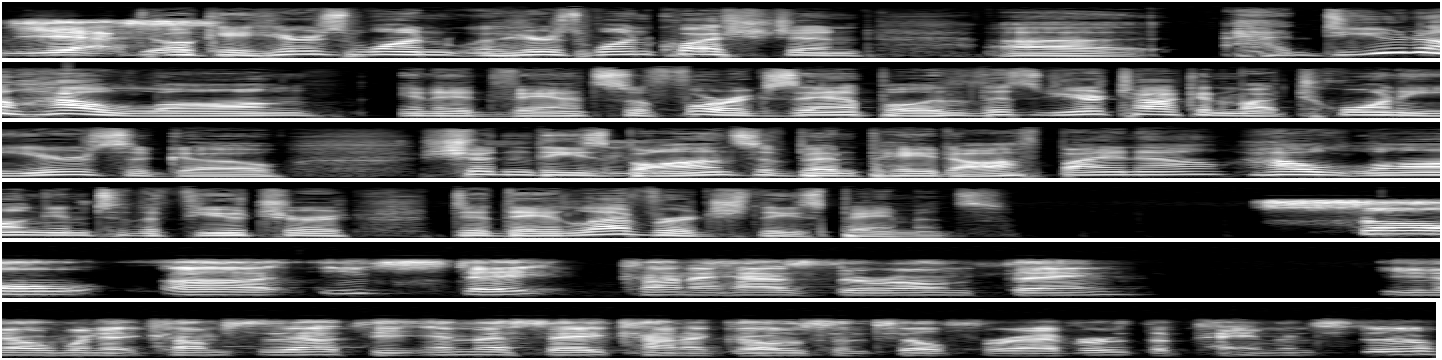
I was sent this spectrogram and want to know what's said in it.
Yes. Okay, here's one. Here's one question. Uh, do you know how long in advance? So, for example, this, you're talking about 20 years ago. Shouldn't these Mhm. bonds have been paid off by now? How long into the future did they leverage these payments? So uh, each state kind of has their own thing. You know, when it comes to that, the MSA kind of goes until forever. The payments do.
